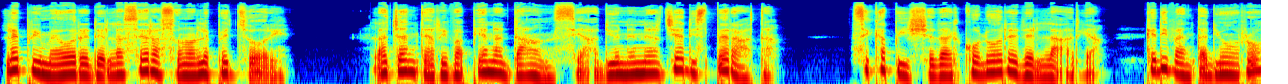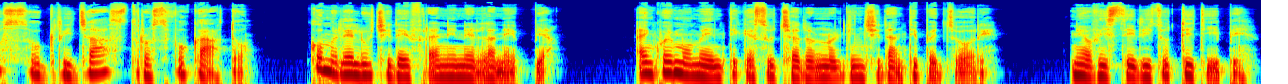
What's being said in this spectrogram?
Le prime ore della sera sono le peggiori. La gente arriva piena d'ansia, di un'energia disperata. Si capisce dal colore dell'aria che diventa di un rosso grigiastro sfocato, come le luci dei freni nella nebbia. È in quei momenti che succedono gli incidenti peggiori. Ne ho visti di tutti i tipi.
